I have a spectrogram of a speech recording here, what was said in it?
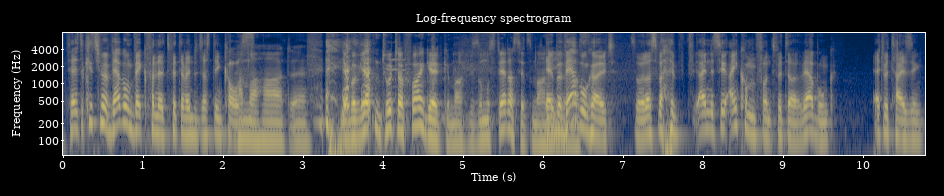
Das heißt, du kriegst nicht mal Werbung weg von der Twitter, wenn du das Ding kaufst. Hammerhart, ey. Ja, aber wir hatten Twitter vorher Geld gemacht. Wieso muss der das jetzt machen? Ja, über Werbung Musk? halt. So, das war ein Einkommen von Twitter. Werbung. Advertising.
